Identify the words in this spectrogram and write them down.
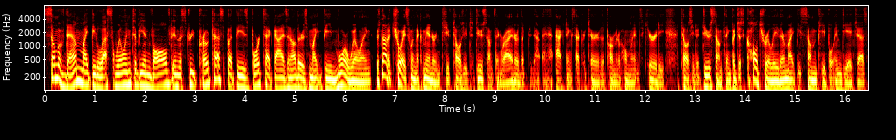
Some of them might be less willing to be involved in the street protests, but these BORTAC guys and others might be more willing. There's not a choice when the commander in chief tells you to do something, right? Or the uh, acting secretary of the Department of Homeland Security tells you to do something. But just culturally, there might be some people in DHS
